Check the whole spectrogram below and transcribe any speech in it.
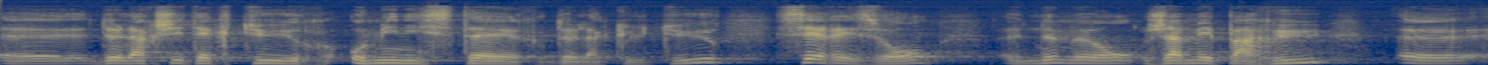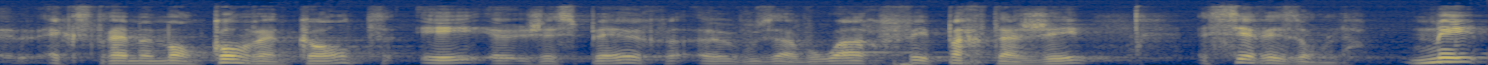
euh, de l'architecture au ministère de la Culture, ces raisons ne m'ont jamais paru extrêmement convaincantes et j'espère vous avoir fait partager ces raisons-là. Mais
